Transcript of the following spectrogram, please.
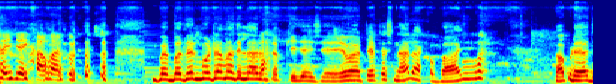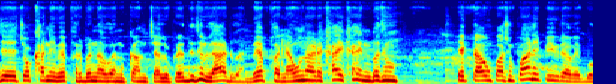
થઈ જાય ખાવાનું. ભાઈ બધાને મોઢામાંથી લારું ટપકી જાય છે. એવા સ્ટેટસ ના રાખો ભાઈ. આપણે આજે ચોખાની વેફર બનાવવાનું કામ ચાલુ કરી દીધું લાડવાનું વેફર ને ઉનાળે ખાઈ ખાઈને બધું એક તો હું પાછું પાણી પીવરાવે બહુ.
